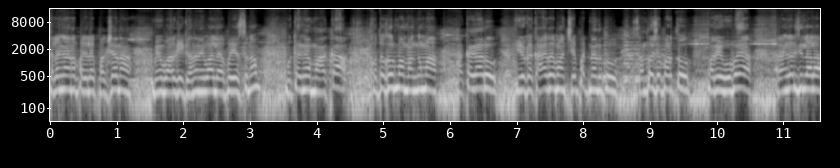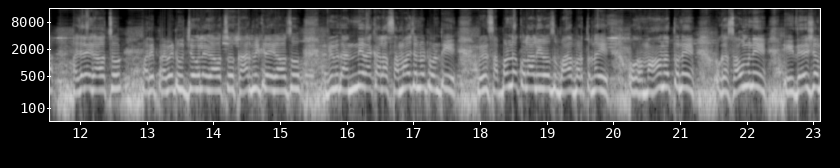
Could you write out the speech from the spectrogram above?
తెలంగాణ ప్రజల పక్షాన మేము వారికి ఘన నివాళులు ఏర్పజేస్తున్నాం ముఖ్యంగా మా అక్క కొత్త కుర్మ మంగమ్మ అక్కగారు ఈ యొక్క కార్యక్రమాన్ని చేపట్టినందుకు సంతోషపడుతూ మరి ఉభయ రంగారెడ్డి జిల్లాల ప్రజలే కావచ్చు మరి ప్రైవేటు ఉద్యోగులే కావచ్చు కార్మికులే కావచ్చు వివిధ అన్ని రకాల సమాజం ఉన్నటువంటి వివిధ సబ్బండ కులాలు ఈరోజు బాధపడుతున్నాయి. ఒక మహోన్నతుని ఒక సౌముని ఈ దేశం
